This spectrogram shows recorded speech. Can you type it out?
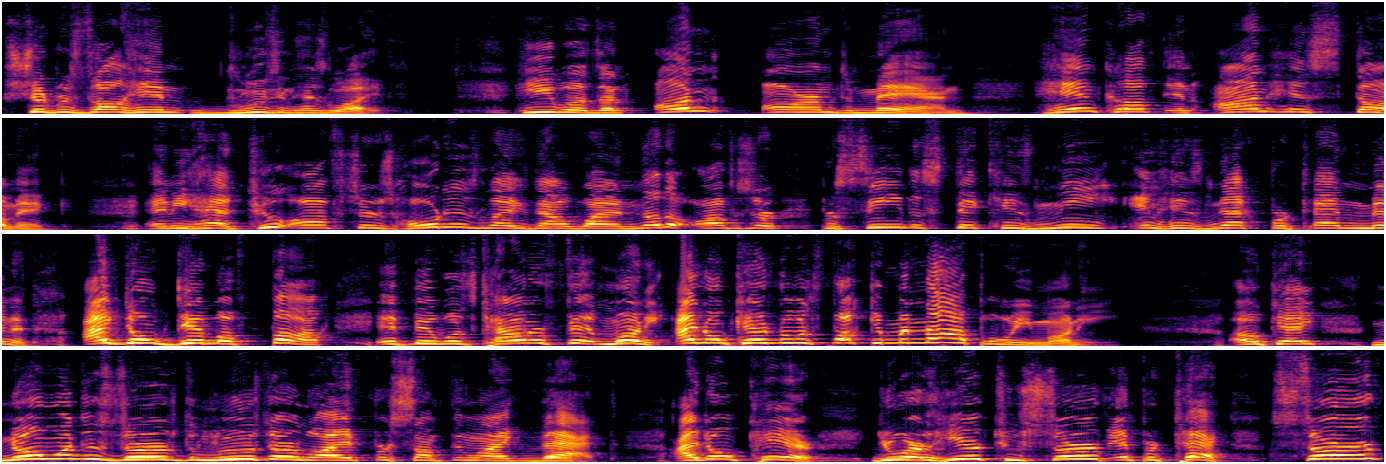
should result him losing his life. He was an unarmed man, handcuffed and on his stomach and he had two officers holding his legs down while another officer proceeded to stick his knee in his neck for 10 minutes. I don't give a fuck if it was counterfeit money. I don't care if it was fucking monopoly money. Okay? No one deserves to lose their life for something like that. I don't care. You are here to serve and protect. Serve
